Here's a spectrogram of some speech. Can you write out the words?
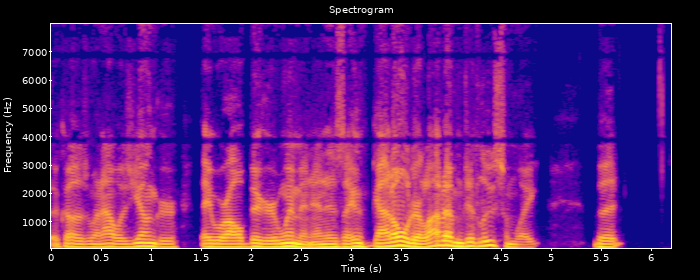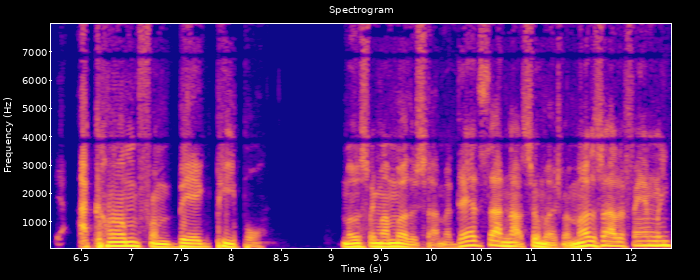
because when I was younger, they were all bigger women. And as they got older, a lot of them did lose some weight. But I come from big people, mostly my mother's side. My dad's side, not so much. My mother's side of the family,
